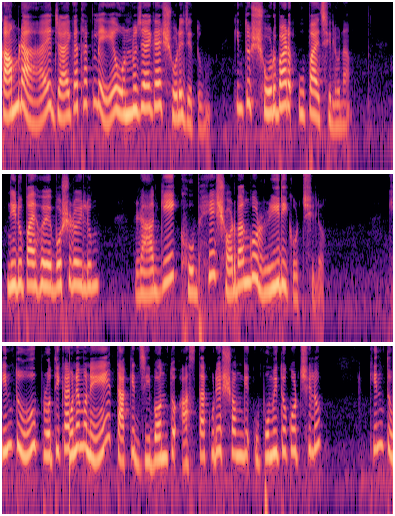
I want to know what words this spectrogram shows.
কামরায় জায়গা থাকলে অন্য জায়গায় সরে যেতুম, কিন্তু সরবার উপায় ছিল না। নিরুপায় হয়ে বসে রইলুম। রাগে ক্ষোভে সর্বাঙ্গ রিড়ি করছিল। কিন্তু প্রতিকার মনে মনে তাকে জীবন্ত আস্তাকুরের সঙ্গে উপমিত করছিল, কিন্তু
